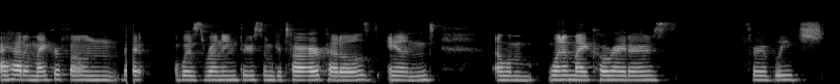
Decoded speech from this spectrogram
I had a microphone that was running through some guitar pedals, and um, one of my co-writers for Bleach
